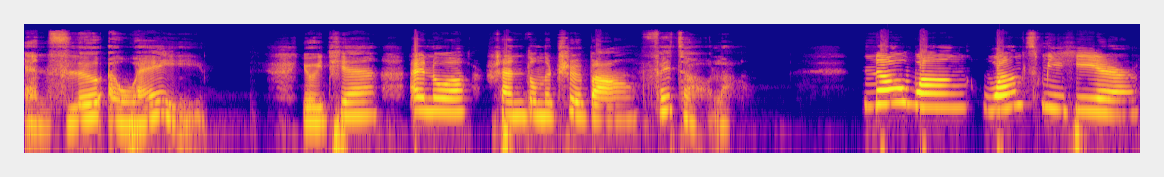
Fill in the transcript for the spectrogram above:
and flew away. 有一天，艾诺扇动的翅膀飞走了。No one wants me here.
